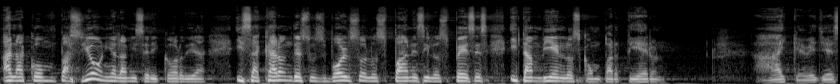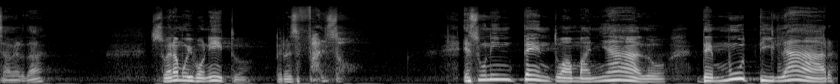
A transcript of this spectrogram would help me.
a la compasión y a la misericordia y sacaron de sus bolsos los panes y los peces y también los compartieron. Ay, qué belleza, ¿verdad? Suena muy bonito, pero es falso. Es un intento amañado de mutilar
